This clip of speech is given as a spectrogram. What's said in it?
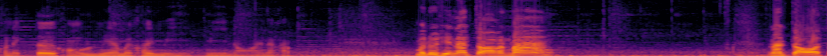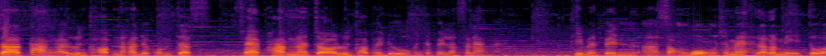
connector ของรุ่นนี้ไม่ค่อยมีมีน้อยนะครับ มาดูที่หน้าจอกันบ้าง หน้าจอจะต่างกับรุ่นท็อปนะครับ เดี๋ยวผมจะแทรกภาพหน้าจอรุ่นท็อปให้ดูมันจะเป็นลักษณะ ที่มันเป็นอสองวงใช่ไหมแล้วก็มีตัว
